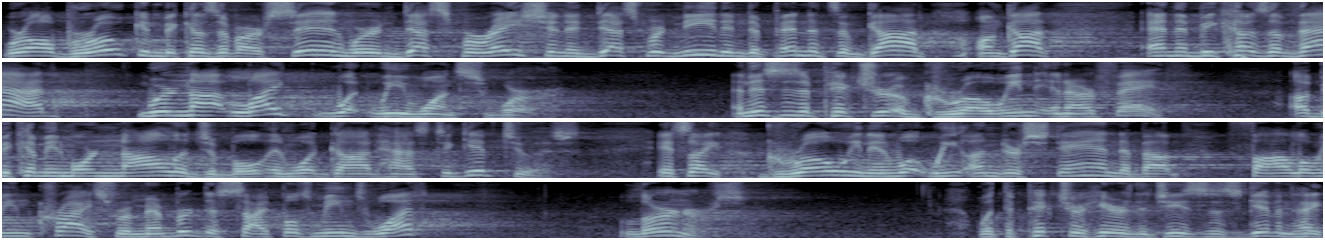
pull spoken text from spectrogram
We're all broken because of our sin. We're in desperation and desperate need and dependence of God on God. And then because of that, we're not like what we once were. And this is a picture of growing in our faith, of becoming more knowledgeable in what God has to give to us. It's like growing in what we understand about following Christ. Remember, disciples means what? Learners. What the picture here that Jesus has given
